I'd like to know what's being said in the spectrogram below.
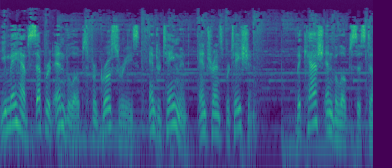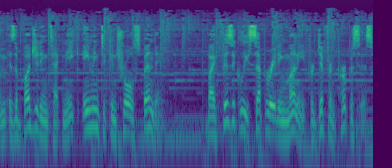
you may have separate envelopes for groceries, entertainment, and transportation. The cash envelope system is a budgeting technique aiming to control spending. By physically separating money for different purposes,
